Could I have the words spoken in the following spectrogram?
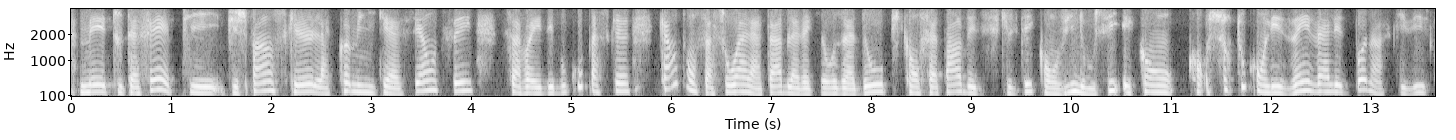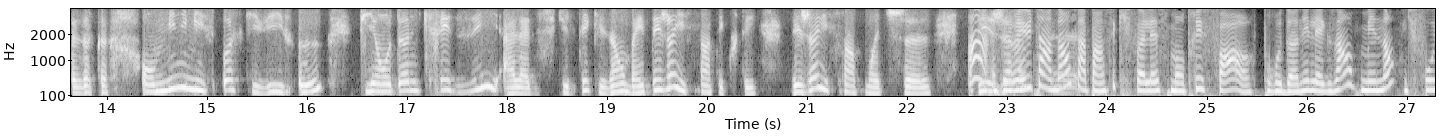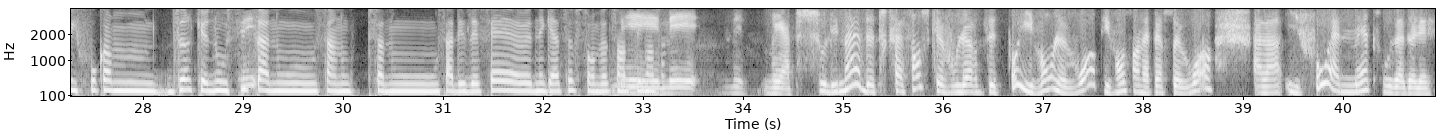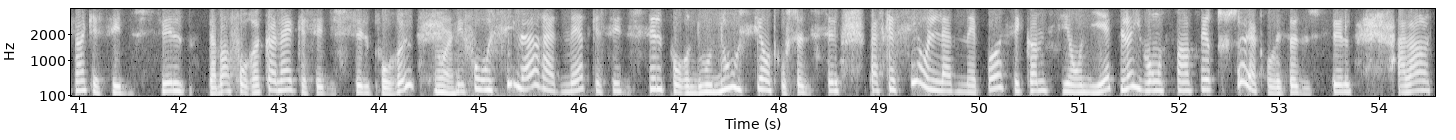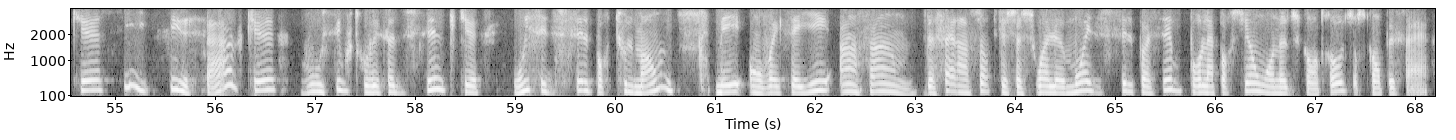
Mais tout à fait. Puis, puis je pense que la communication, tu sais, ça va aider beaucoup parce que quand on s'assoit à la table avec nos ados, puis qu'on fait part des difficultés qu'on vit nous aussi, et qu'on surtout qu'on les invalide pas dans ce qu'ils vivent, c'est-à-dire qu'on minimise pas ce qu'ils vivent eux, puis on donne crédit à la difficulté qu'ils ont. Ben déjà ils se sentent écoutés, déjà ils se sentent moins tout seuls. Ah, j'aurais eu tendance euh, à penser qu'il fallait se montrer fort pour donner l'exemple, mais non, il faut il faut comme dire que nous aussi ça nous ça nous ça nous ça a des effets euh, négatifs sur notre santé mentale. Mais mais, mais absolument. De toute façon, ce que vous leur dites pas, ils vont le voir, puis ils vont s'en apercevoir. Alors, il faut admettre aux adolescents que c'est difficile. D'abord, il faut reconnaître que c'est difficile pour eux, mais il faut aussi leur admettre que c'est difficile pour nous. Nous aussi, on trouve ça difficile. Parce que si on l'admet pas, c'est comme si on y est. Puis là, ils vont se sentir tout seuls à trouver ça difficile. Alors que si s'ils savent que vous aussi vous trouvez ça difficile, puis que oui, c'est difficile pour tout le monde, mais on va essayer ensemble de faire en sorte que ce soit le moins difficile possible pour la portion où on a du contrôle sur ce qu'on peut faire.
